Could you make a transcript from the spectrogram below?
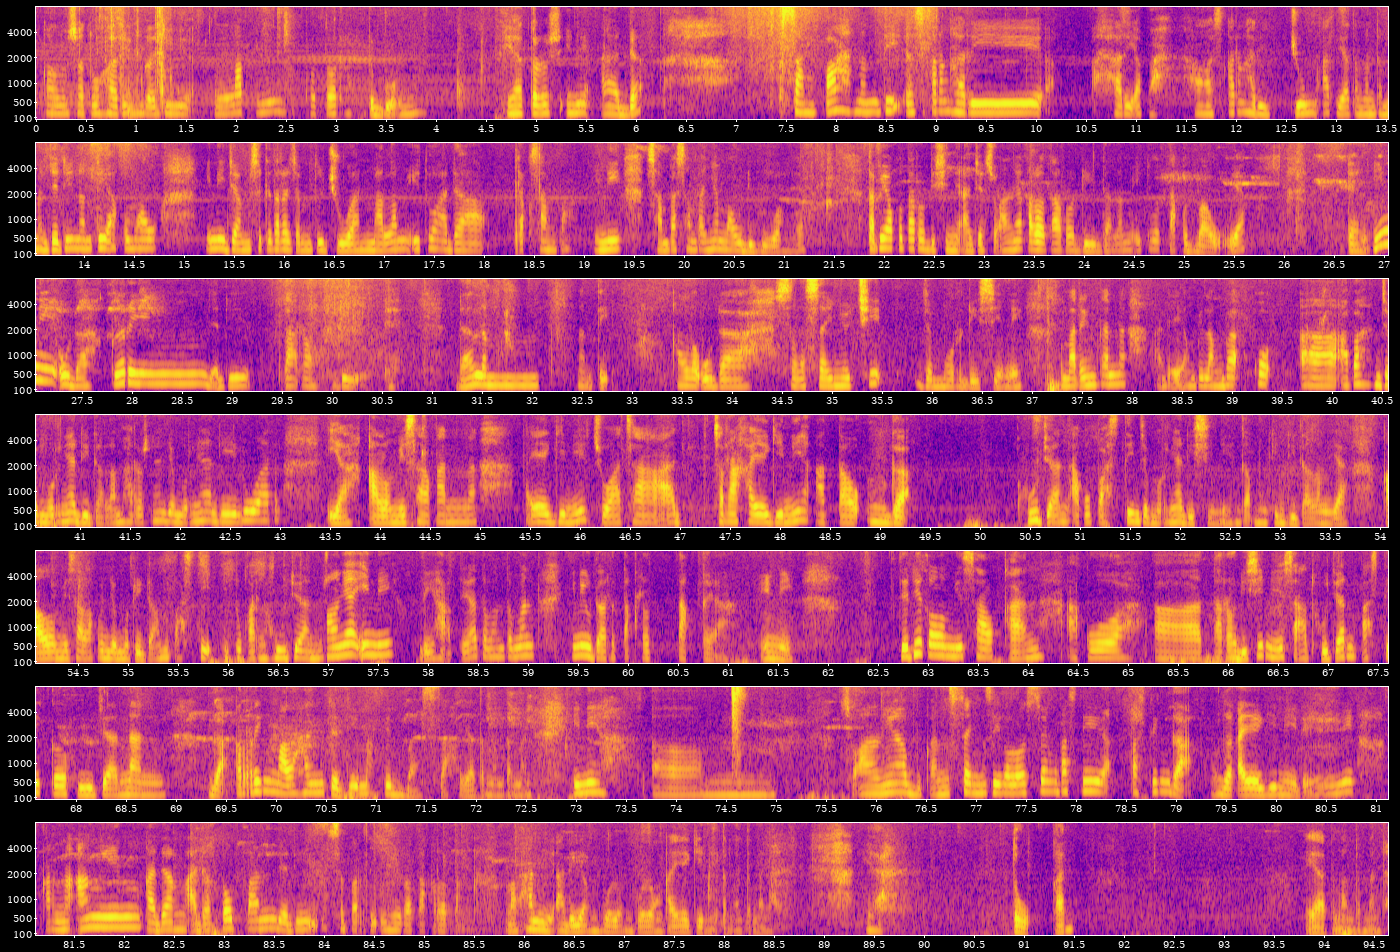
Kalau satu hari nggak dilap ini kotor debunya. Ya terus ini ada sampah nanti eh, sekarang hari hari apa? Oh, sekarang hari Jumat ya teman-teman. Jadi nanti aku mau ini jam sekitar jam tujuan malam itu ada truk sampah. Ini sampah-sampahnya mau dibuang ya. Tapi aku taruh di sini aja soalnya kalau taruh di dalam itu takut bau ya dan ini udah kering jadi taruh di eh, dalam. Nanti kalau udah selesai nyuci jemur di sini. Kemarin kan ada yang bilang mbak kok uh, apa jemurnya di dalam? Harusnya jemurnya di luar. Ya kalau misalkan kayak gini cuaca cerah kayak gini atau enggak hujan aku pasti jemurnya di sini. Nggak mungkin di dalam ya. Kalau misal aku jemur di dalam pasti itu karena hujan. Soalnya ini lihat ya teman-teman ini udah retak-retak ya ini. Jadi kalau misalkan aku uh, taruh di sini saat hujan pasti kehujanan. Nggak kering malahan jadi makin basah ya teman-teman. Ini um, soalnya bukan seng sih. Kalau seng pasti pasti nggak nggak kayak gini deh. Ini karena angin kadang ada topan jadi seperti ini retak-retak. Malahan nih ada yang bolong-bolong kayak gini teman-teman. Ya tuh kan? Ya teman-teman.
